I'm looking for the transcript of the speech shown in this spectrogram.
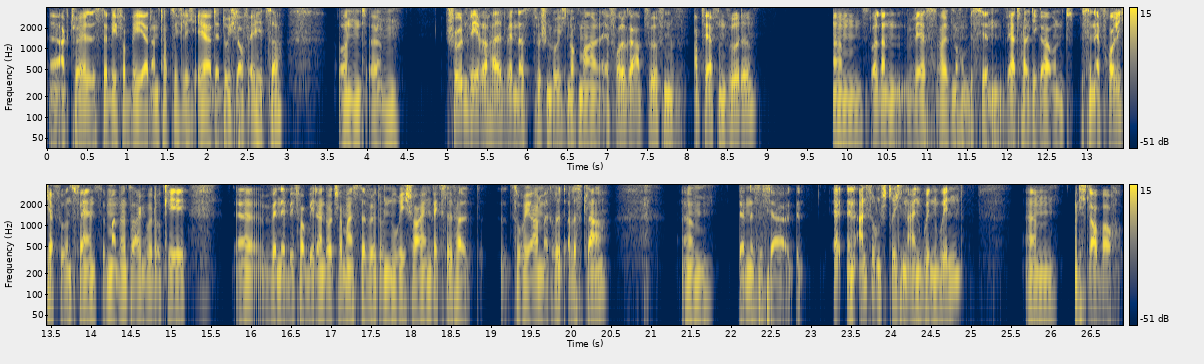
Äh, aktuell ist der BVB ja dann tatsächlich eher der Durchlauferhitzer. Und ähm, schön wäre halt, wenn das zwischendurch nochmal Erfolge abwürfen, abwerfen würde. Ähm, weil dann wäre es halt noch ein bisschen werthaltiger und ein bisschen erfreulicher für uns Fans, wenn man dann sagen würde, okay, äh, wenn der BVB dann deutscher Meister wird und Nuri Sahin wechselt halt zu Real Madrid, alles klar. Ähm, dann ist es ja äh, in Anführungsstrichen ein Win-Win. Ähm, und ich glaube auch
